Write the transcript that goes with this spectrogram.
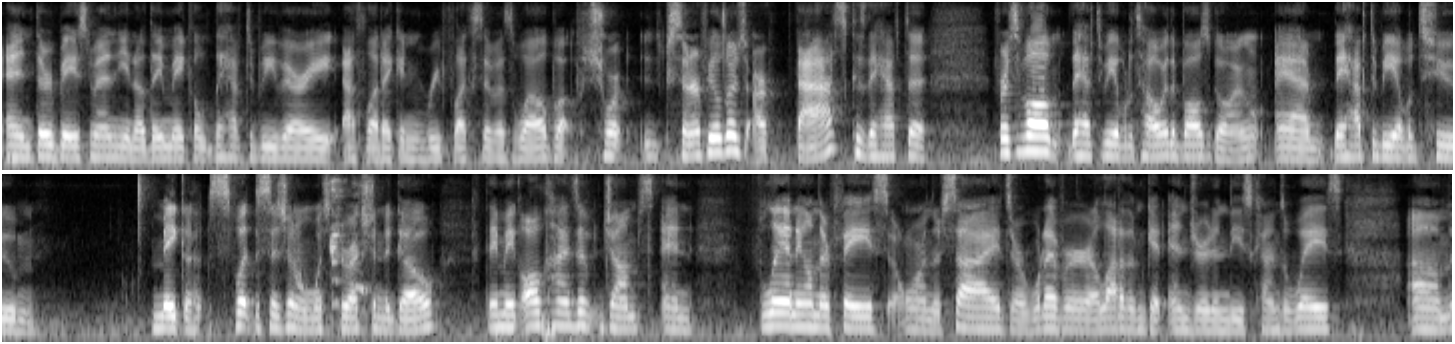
and third basemen, you know, they make they have to be very athletic and reflexive as well, but short center fielders are fast cuz they have to first of all, they have to be able to tell where the ball's going and they have to be able to make a split decision on which direction to go. They make all kinds of jumps and landing on their face or on their sides or whatever. A lot of them get injured in these kinds of ways. Um,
